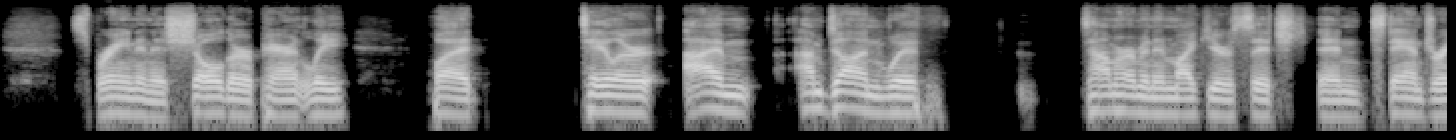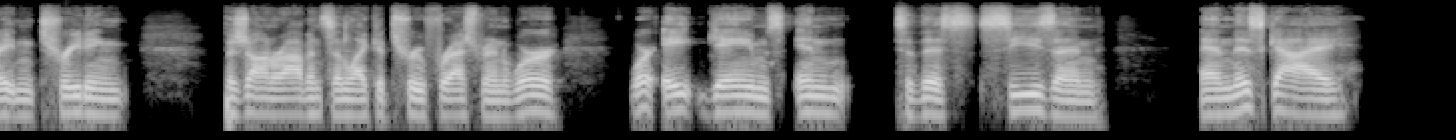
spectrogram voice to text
sprain in his shoulder, apparently. But Taylor, I'm I'm done with Tom Herman and Mike Yurcich and Stan Drayton treating Bijan Robinson like a true freshman. We're we're eight games into this season, and this guy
